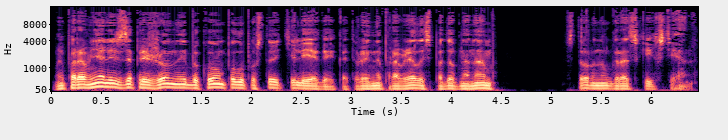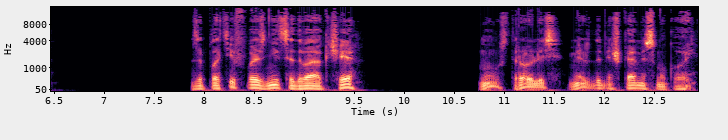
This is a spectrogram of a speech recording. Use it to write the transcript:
мы поравнялись с запряженной быком полупустой телегой, которая направлялась, подобно нам, в сторону городских стен. Заплатив вознице два акче, мы устроились между мешками с мукой.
